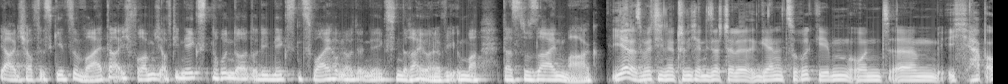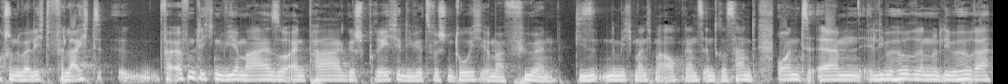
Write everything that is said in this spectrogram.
Ja, und ich hoffe, es geht so weiter. Ich freue mich auf die nächsten 100 und die nächsten 200 und die nächsten 300, wie immer das so sein mag. Ja, das möchte ich natürlich an dieser Stelle gerne zurückgeben und ähm, ich habe auch schon überlegt, vielleicht äh, veröffentlichen wir mal so ein paar Gespräche, die wir zwischendurch immer führen. Die sind nämlich manchmal auch ganz interessant. Und ähm, liebe Hörerinnen und liebe Hörer,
